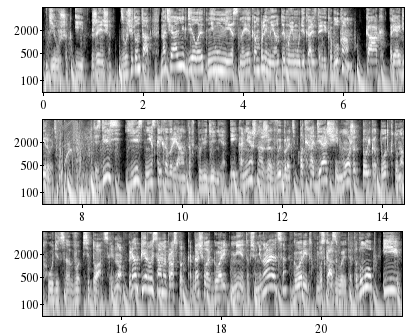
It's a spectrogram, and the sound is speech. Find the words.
девушек и женщин. Звучит он так. Начальник делает неуместные комплименты моему декольте и каблукам. Как реагировать? Здесь есть несколько вариантов поведения. И, конечно же, выбрать подходящий может только тот, кто находится в ситуации. Но вариант первый самый простой. Когда человек говорит, мне это все не нравится, говорит, высказывает это в лоб и,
